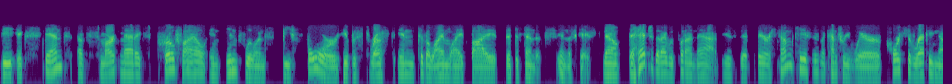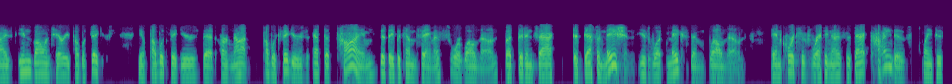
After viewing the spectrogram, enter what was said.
the extent of Smartmatic's profile and influence before it was thrust into the limelight by the defendants in this case. Now, the hedge that I would put on that is that there are some cases in the country where courts have recognized involuntary public figures. You know, public figures that are not public figures at the time that they become famous or well known, but that in fact the defamation is what makes them well known. And courts have recognized that that kind of plaintiff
